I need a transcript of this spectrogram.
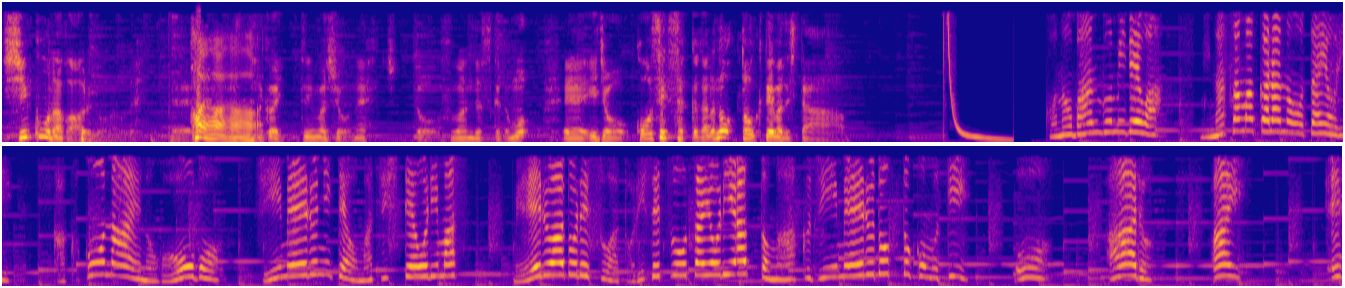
新コーナーがあるようなので、えーはいはいはい次回行ってみましょうね。ちょっと不安ですけども、えー以上、構成作家からのトークテーマでした。この番組では皆様からのお便り、各コーナーへのご応募、G メールにてお待ちしております。メールアドレスはトリセツお便りアットマーク Gmail.com t o r i s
